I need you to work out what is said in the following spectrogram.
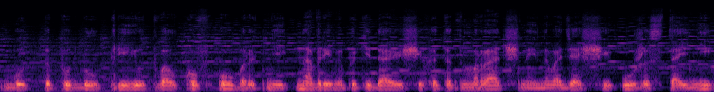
будто тут был приют волков-оборотней, на время покидающих этот мрачный, наводящий ужас тайник,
